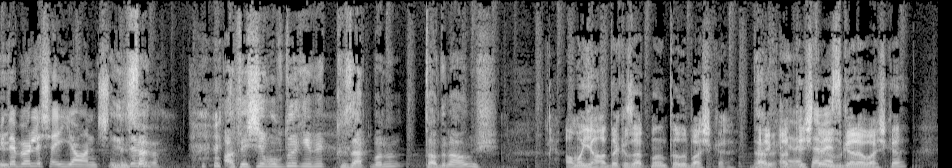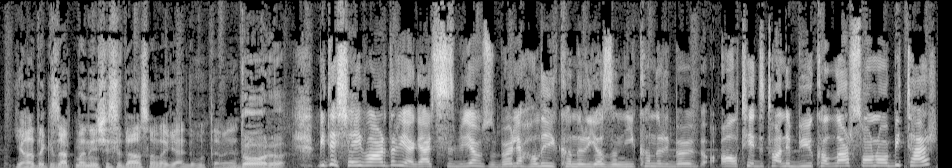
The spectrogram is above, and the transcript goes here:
Bir de böyle şey yağın içinde değil İnsan- mi? ateşi bulduğu gibi kızartmanın tadını almış. Ama yağda kızartmanın tadı başka. Direkt Tabii. ateşte Evet, evet. ızgara başka. Yağda kızartma neşesi daha sonra geldi muhtemelen. Doğru. Bir de şey vardır ya gerçi siz biliyor musunuz? Böyle halı yıkanır yazın yıkanır böyle 6-7 tane büyük halılar sonra o biter.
